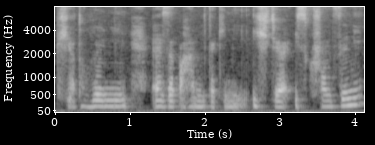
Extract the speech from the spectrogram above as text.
kwiatowymi, e, zapachami takimi iście iskrzącymi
